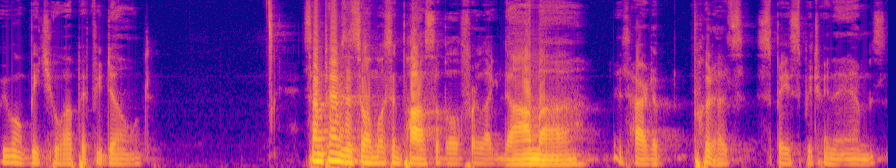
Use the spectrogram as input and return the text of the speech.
we won't beat you up if you don't. Sometimes it's almost impossible for like Dhamma. It's hard to put a space between the M's.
